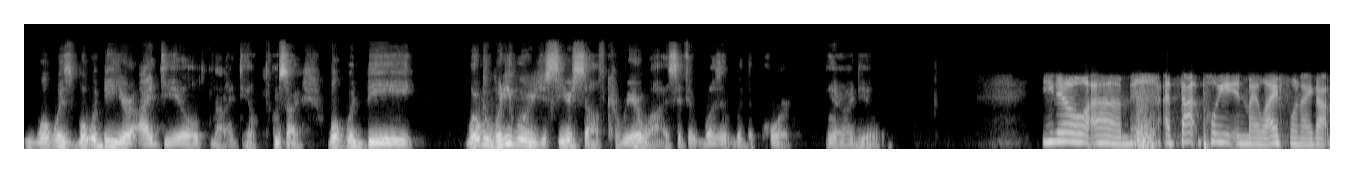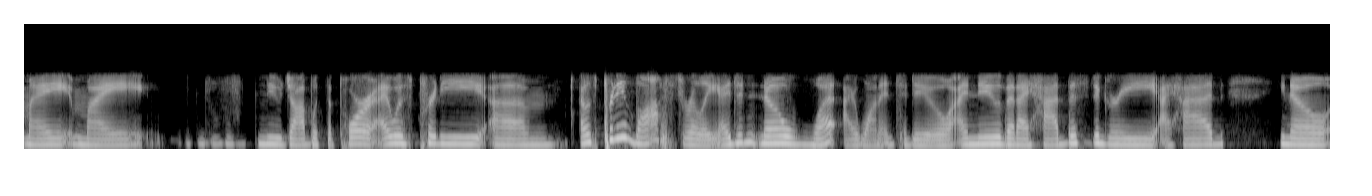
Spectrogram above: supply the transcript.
what was what would be your ideal? Not ideal. I'm sorry. What would be where would, where, do you, where would you see yourself career wise if it wasn't with the port? You know, ideally. You know, um, at that point in my life when I got my my new job with the port, I was pretty um, I was pretty lost really. I didn't know what I wanted to do. I knew that I had this degree. I had you know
